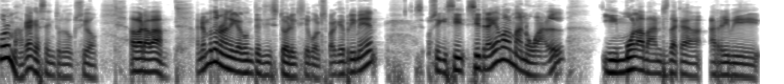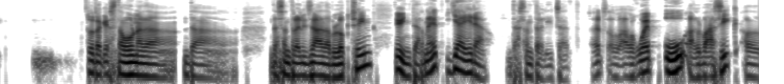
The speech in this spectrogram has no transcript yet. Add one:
Molt maca aquesta introducció. A veure, va, anem a donar una mica de context històric, si vols, perquè primer, o sigui, si, si traiem el manual i molt abans de que arribi tota aquesta ona de, de, descentralitzada de blockchain, internet ja era descentralitzat, saps? El, el web 1, el bàsic, el,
